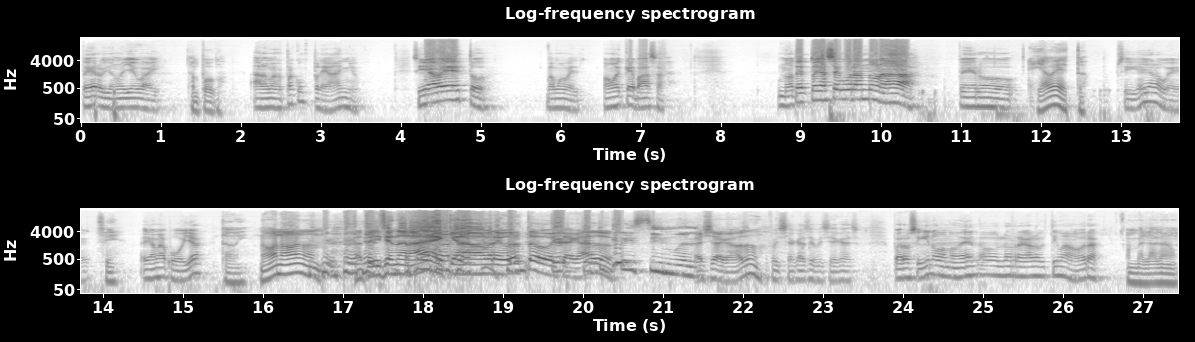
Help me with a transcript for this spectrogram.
Pero yo no llego ahí. Tampoco. A lo mejor para cumpleaños. Si ella ve esto, vamos a ver. Vamos a ver qué pasa. No te estoy asegurando nada. Pero ¿Ella ve esto? sí, ella lo ve. Sí, Ella me apoya. está bien. No, no, no. No estoy diciendo nada, es que nada más pregunto, por si acaso. quieres insinuar? Por si acaso. Por si acaso, por si acaso. Pero sí, no, no dejen los, los regalos a última hora. En verdad que no.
